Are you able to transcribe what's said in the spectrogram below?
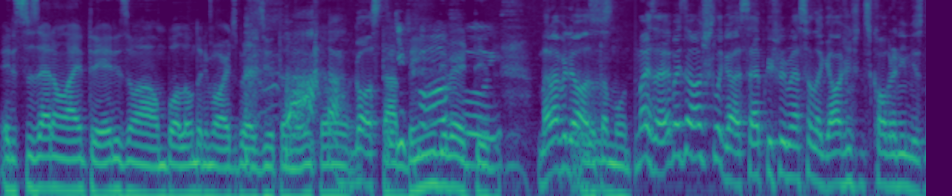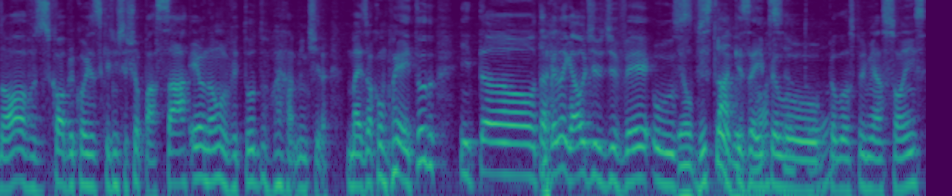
eles fizeram lá entre eles uma- um bolão do Animal Awards Brasil também, então Gosto. tá Que bem fofos. divertido. Maravilhosos. Brutamontes. Mas é, mas eu acho legal. Essa época de premiação é legal, a gente descobre animes novos, descobre coisas que a gente deixou passar. Eu não, eu vi tudo. Mentira. Mas eu acompanhei tudo. Então, tá bem legal de, de ver os destaques tudo. aí Nossa, pelo, tô- pelas premiações.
